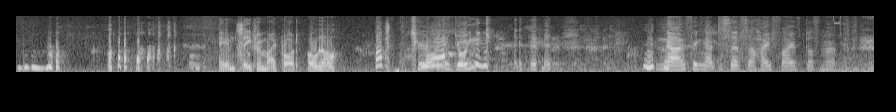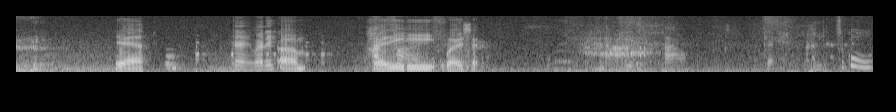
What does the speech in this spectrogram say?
Damn. I am safe in my pod. Oh no. What? No. Yoink. no, I think that deserves a high five, doesn't it? Yeah. Okay, ready? Um. High Ready? five. Where is it? Ow. Okay, let's go.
